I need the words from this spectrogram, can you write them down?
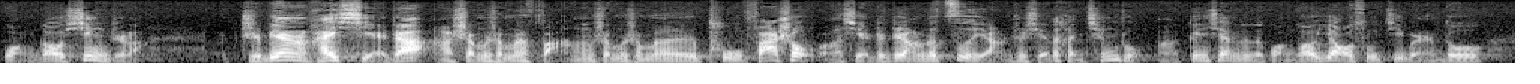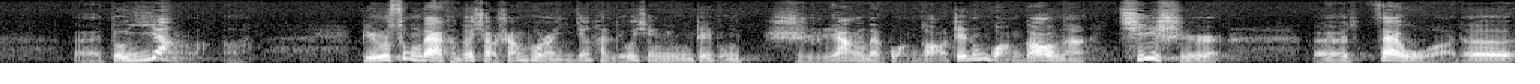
广告性质了。纸边上还写着啊什么什么坊什么什么铺发售啊，写着这样的字样，就写的很清楚啊，跟现在的广告要素基本上都，呃，都一样了啊。比如宋代很多小商铺上已经很流行用这种纸样的广告，这种广告呢，其实，呃，在我的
